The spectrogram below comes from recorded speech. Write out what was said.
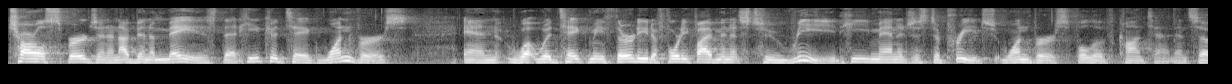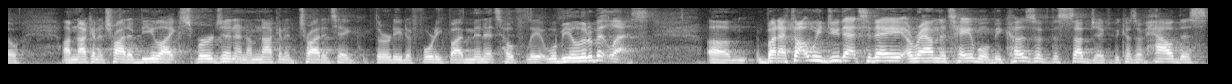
Charles Spurgeon, and I've been amazed that he could take one verse and what would take me 30 to 45 minutes to read, he manages to preach one verse full of content. And so I'm not going to try to be like Spurgeon, and I'm not going to try to take 30 to 45 minutes. Hopefully, it will be a little bit less. Um, but I thought we'd do that today around the table because of the subject, because of how this,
